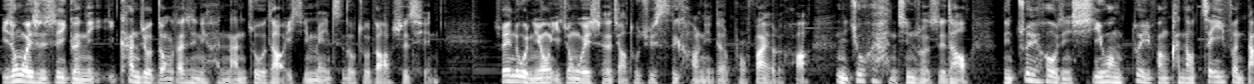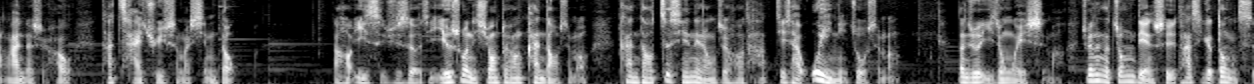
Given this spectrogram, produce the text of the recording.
以终为始是一个你一看就懂，但是你很难做到，以及每一次都做到的事情。所以，如果你用以终为始的角度去思考你的 profile 的话，你就会很清楚的知道，你最后你希望对方看到这一份档案的时候，他采取什么行动，然后以此去设计。也就是说，你希望对方看到什么，看到这些内容之后，他接下来为你做什么，那就是以终为始嘛。就那个终点是它是一个动词，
